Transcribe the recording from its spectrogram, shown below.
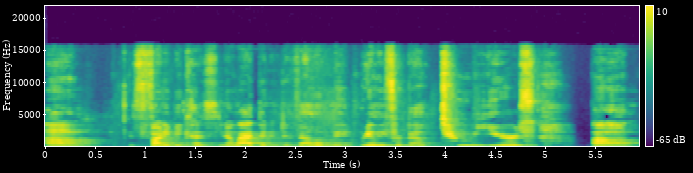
Um, it's funny because you know I've been in development really for about two years. Um,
